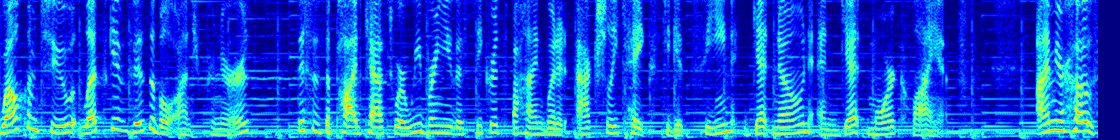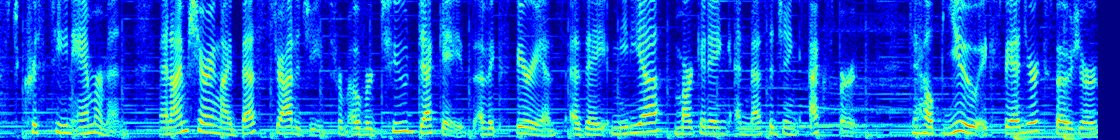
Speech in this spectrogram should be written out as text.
Welcome to Let's Get Visible Entrepreneurs. This is the podcast where we bring you the secrets behind what it actually takes to get seen, get known, and get more clients. I'm your host, Christine Ammerman, and I'm sharing my best strategies from over two decades of experience as a media, marketing, and messaging expert to help you expand your exposure,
